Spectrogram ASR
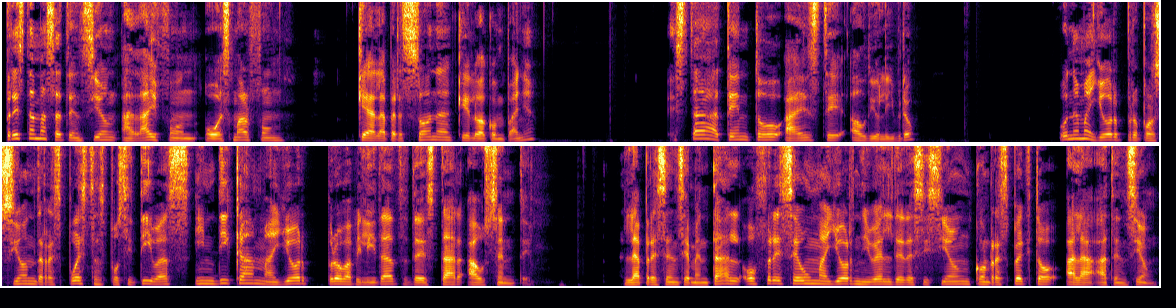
¿Presta más atención al iPhone o smartphone que a la persona que lo acompaña? ¿Está atento a este audiolibro? Una mayor proporción de respuestas positivas indica mayor probabilidad de estar ausente. La presencia mental ofrece un mayor nivel de decisión con respecto a la atención.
